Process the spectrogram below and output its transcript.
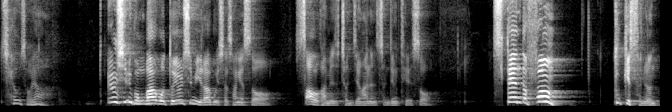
세워줘야 열심히 공부하고 더 열심히 일하고 이 세상에서 싸워가면서 전쟁하는 전쟁터에서 스탠드 펌! 굳게 서는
